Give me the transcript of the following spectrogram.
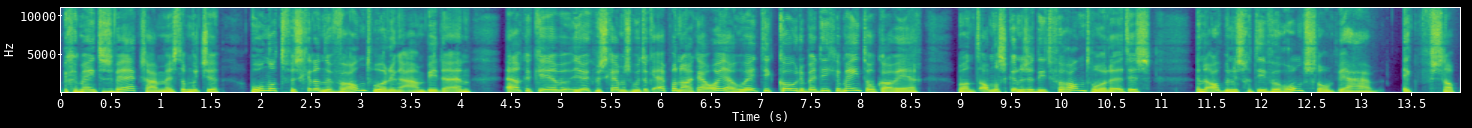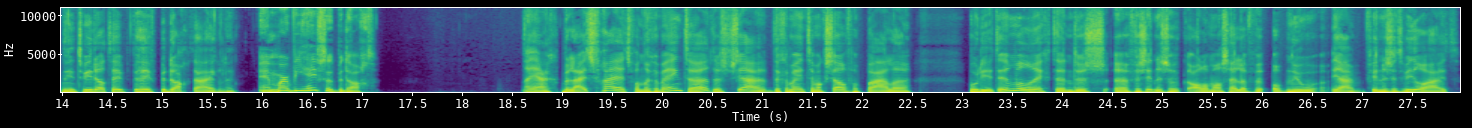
gemeentes werkzaam is, dan moet je 100 verschillende verantwoordingen aanbieden. En elke keer jeugdbeschermers moeten ook appen naar elkaar. Oh ja, hoe heet die code bij die gemeente ook alweer? Want anders kunnen ze het niet verantwoorden. Het is een administratieve rompslomp. Ja, ik snap niet wie dat heeft, heeft bedacht eigenlijk. En, maar wie heeft het bedacht? Nou ja, beleidsvrijheid van de gemeente. Dus ja, de gemeente mag zelf bepalen hoe die het in wil richten. Dus uh, verzinnen ze ook allemaal zelf opnieuw, ja, vinden ze het wiel uit.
